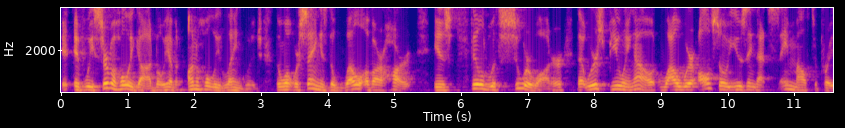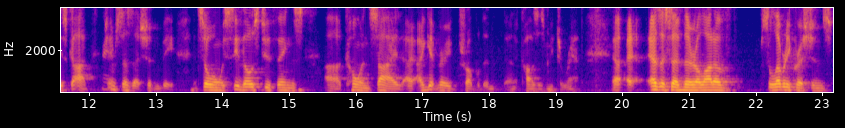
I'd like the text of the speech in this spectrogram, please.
if we serve a holy God, but we have an unholy language, then what we're saying is the well of our heart is filled with sewer water that we're spewing out while we're also using that same mouth to praise God. Right. James says that shouldn't be. And so when we see those two things uh, coincide, I, I, get very troubled and, and, it causes me to rant. Uh, as I said, there are a lot of celebrity Christians,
